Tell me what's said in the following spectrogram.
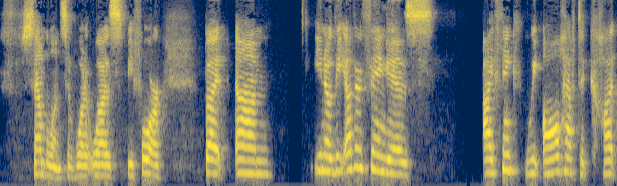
semblance of what it was before. But um, you know, the other thing is, I think we all have to cut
